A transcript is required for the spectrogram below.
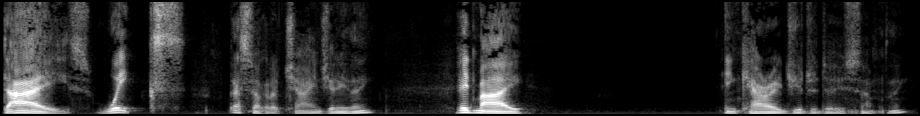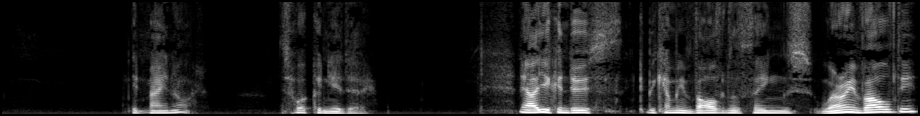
days, weeks. That's not going to change anything. It may encourage you to do something, it may not. So, what can you do? Now, you can do th- become involved in the things we're involved in,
